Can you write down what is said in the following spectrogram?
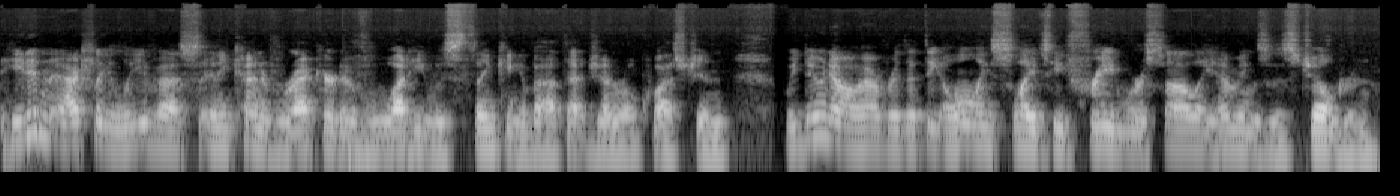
he didn't actually leave us any kind of record of what he was thinking about that general question. We do know, however, that the only slaves he freed were Sally Hemings's children.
